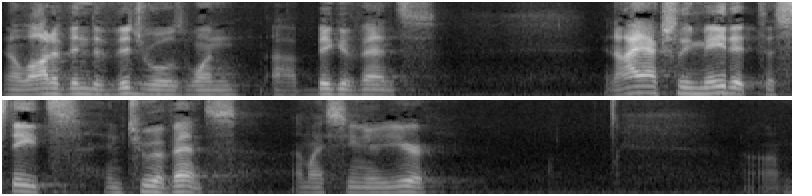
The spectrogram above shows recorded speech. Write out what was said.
and a lot of individuals won uh, big events. And I actually made it to states in two events my senior year. Um,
